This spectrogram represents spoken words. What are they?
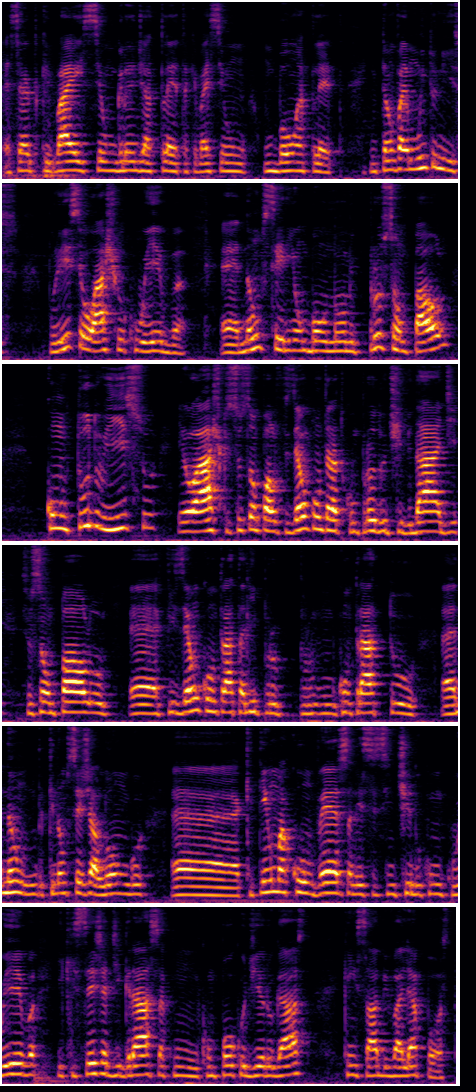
É certo que vai ser um grande atleta, que vai ser um, um bom atleta. Então vai muito nisso. Por isso eu acho que o Cueva é, não seria um bom nome para o São Paulo, com tudo isso, eu acho que se o São Paulo fizer um contrato com produtividade, se o São Paulo é, fizer um contrato ali, por, um contrato é, não, que não seja longo, é, que tenha uma conversa nesse sentido com o Cueva e que seja de graça, com, com pouco dinheiro gasto, quem sabe vale a aposta.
